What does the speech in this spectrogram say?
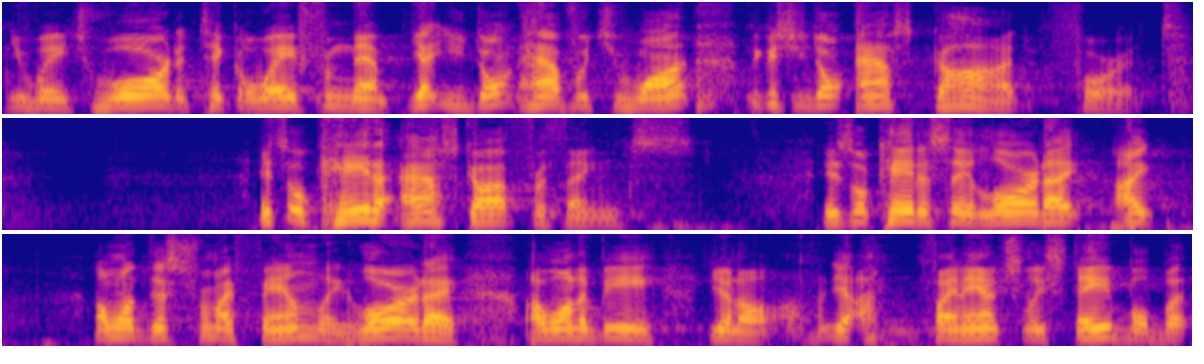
you wage war to take away from them. Yet you don't have what you want because you don't ask God for it. It's okay to ask God for things. It's okay to say, Lord, I, I, I want this for my family. Lord, I, I want to be, you know, yeah, financially stable, but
